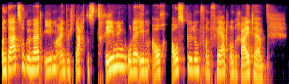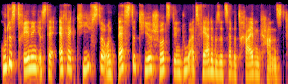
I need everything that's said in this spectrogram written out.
Und dazu gehört eben ein durchdachtes Training oder eben auch Ausbildung von Pferd und Reiter. Gutes Training ist der effektivste und beste Tierschutz, den du als Pferdebesitzer betreiben kannst.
